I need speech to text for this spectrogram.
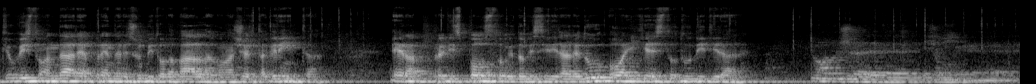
ti ho visto andare a prendere subito la palla con una certa grinta. Era predisposto che dovessi tirare tu o hai chiesto tu di tirare? No, non c'è, diciamo che... eh,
